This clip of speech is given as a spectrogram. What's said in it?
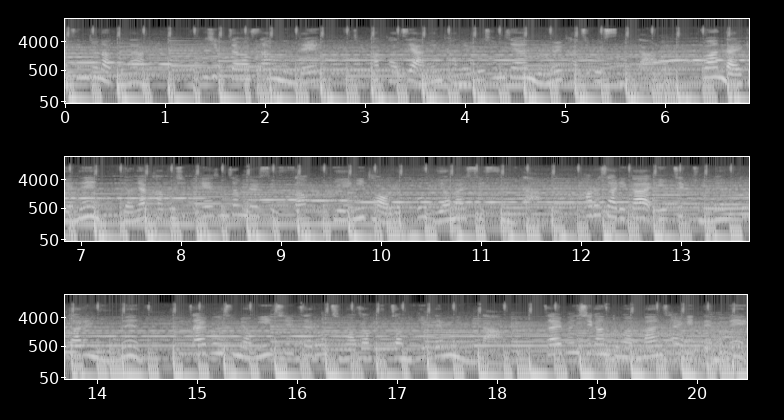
생존하거나 포식자와 싸우는데 적합하지 않은 가늘고 섬세한 몸을 가지고 있습니다. 또한 날개는 연약하고 쉽게 손상될 수 있어 비행이 더 어렵고 위험할 수 있습니다. 하루살이가 일찍 죽는 또 다른 이유는 짧은 수명이 이점이기 때문입니다. 짧은 시간 동안만 살기 때문에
